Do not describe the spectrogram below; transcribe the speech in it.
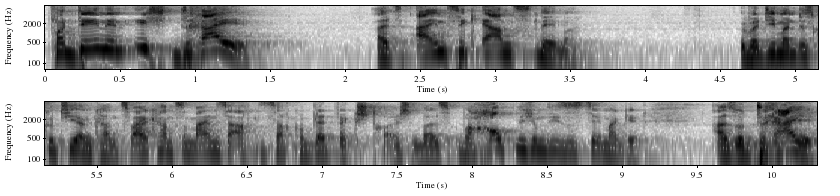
von denen ich drei als einzig ernst nehme, über die man diskutieren kann. Zwei kannst du meines Erachtens nach komplett wegstreichen, weil es überhaupt nicht um dieses Thema geht. Also drei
